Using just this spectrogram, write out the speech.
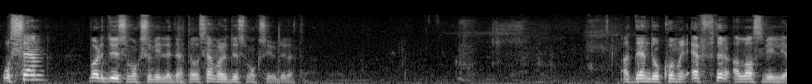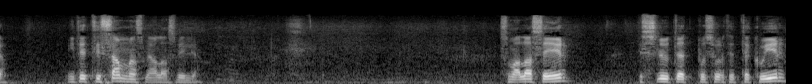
Och sen var det du som också ville detta och sen var det du som också gjorde detta. Att den då kommer efter Allahs vilja. Inte tillsammans med Allahs vilja. Som Allah säger i slutet på surat al-Takwir.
